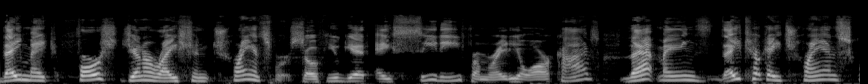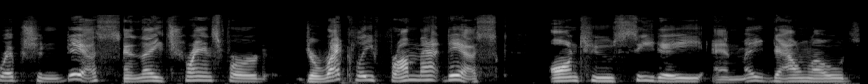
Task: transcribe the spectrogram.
they make first generation transfers. So if you get a CD from Radio Archives, that means they took a transcription disc and they transferred directly from that disc onto CD and made downloads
